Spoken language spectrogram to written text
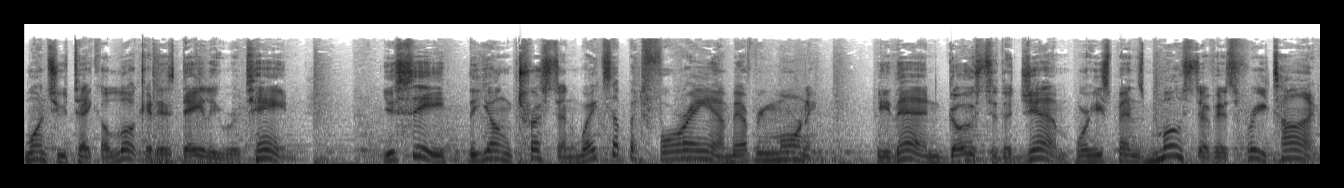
once you take a look at his daily routine. You see, the young Tristyn wakes up at 4 a.m. every morning. He then goes to the gym where he spends most of his free time.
